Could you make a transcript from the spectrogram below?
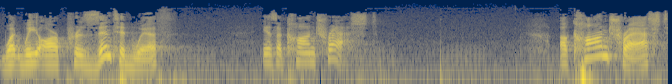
what we are presented with is a contrast. A contrast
